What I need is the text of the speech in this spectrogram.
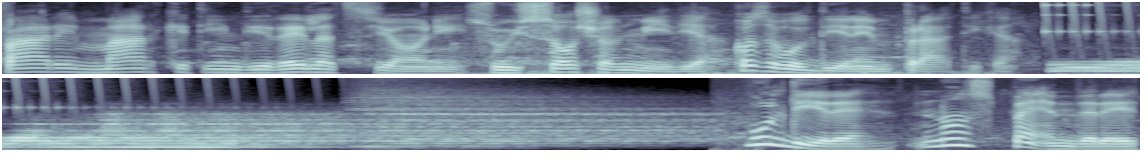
Fare marketing di relazioni sui social media. Cosa vuol dire in pratica? Vuol dire non spendere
